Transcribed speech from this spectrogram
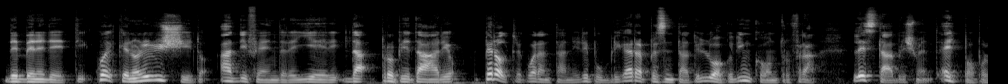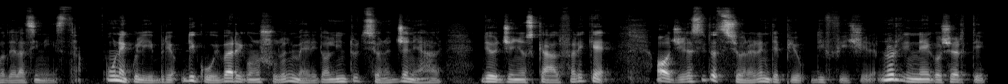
De Benedetti, quel che non è riuscito a difendere ieri da proprietario. Per oltre 40 anni Repubblica ha rappresentato il luogo di incontro fra l'establishment e il popolo della sinistra, un equilibrio di cui va riconosciuto il merito all'intuizione geniale di Eugenio Scalfari che oggi la situazione rende più difficile. Non rinnego certi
